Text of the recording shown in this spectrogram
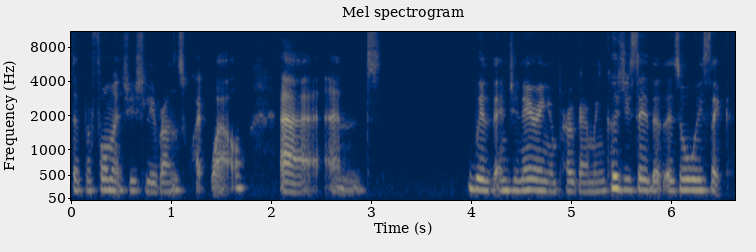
the performance usually runs quite well. Uh, and with engineering and programming, because you say that there's always like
